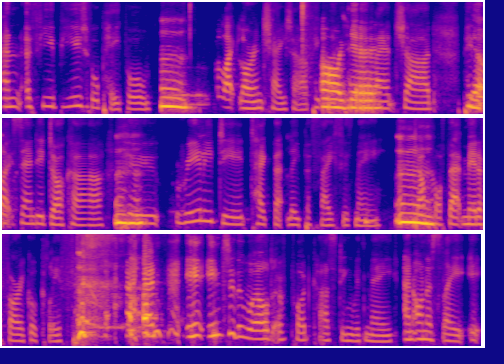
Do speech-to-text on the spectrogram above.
And a few beautiful people mm. like Lauren Chater, people oh, like yeah. Blanchard, people yep. like Sandy Docker, mm-hmm. who really did take that leap of faith with me, mm. jump off that metaphorical cliff. and into the world of podcasting with me. And honestly, it,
